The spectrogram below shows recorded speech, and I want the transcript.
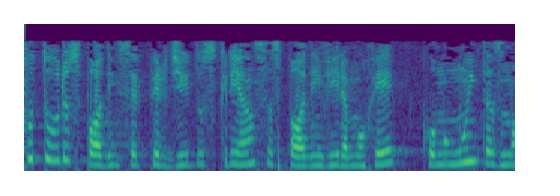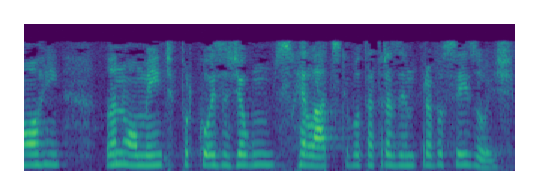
futuros podem ser perdidos, crianças podem vir a morrer, como muitas morrem anualmente por coisas de alguns relatos que eu vou estar trazendo para vocês hoje.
